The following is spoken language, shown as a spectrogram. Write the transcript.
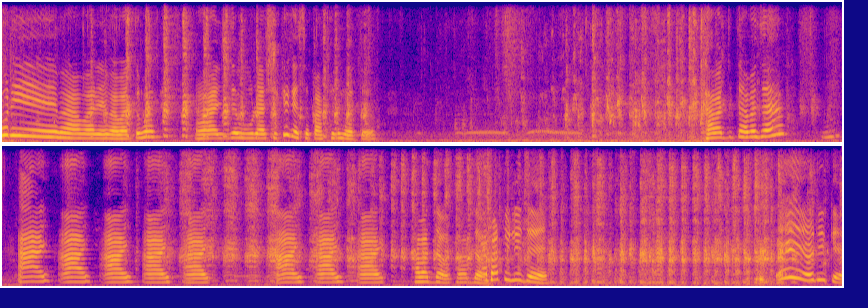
উরে বাবা রে বাবা, তোমার হাঁস যে উড়া শিখে গেছে পাখির মতো। খাবার দিতে হবে যে? আয় আয় আয় আয় আয় আয় আয় আয়। খাবার দাও খাবার দাও। খাবার তুলি দে। এই ওদিকে।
